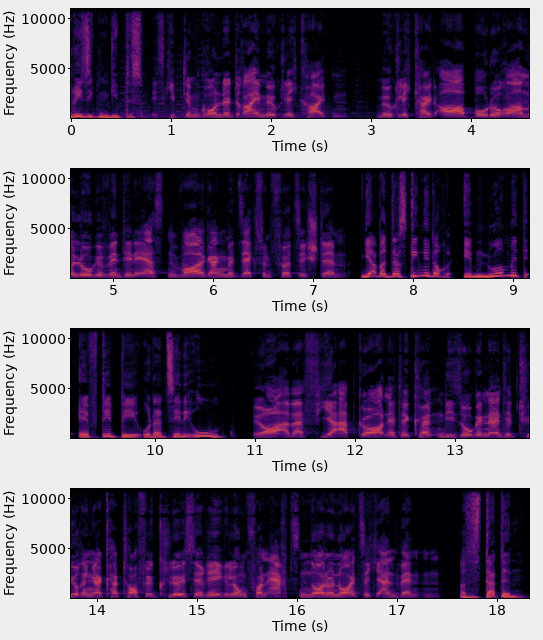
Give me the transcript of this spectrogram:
Risiken gibt es? Es gibt im Grunde drei Möglichkeiten. Möglichkeit A, Bodo Ramelow gewinnt den ersten Wahlgang mit 46 Stimmen. Ja, aber das ginge doch eben nur mit FDP oder CDU. Ja, aber vier Abgeordnete könnten die sogenannte Thüringer Kartoffelklöße-Regelung von 1899 anwenden. Was ist das denn?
